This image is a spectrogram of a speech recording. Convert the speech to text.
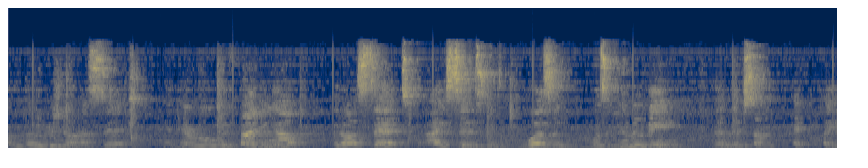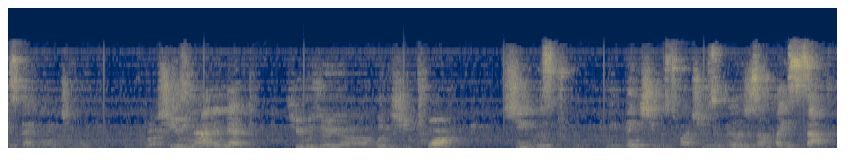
um, the original Aset and Heru. We're finding out that Aset, Isis, was a was a human being that lived some place back in ancient India. Right. She She's was, not a Netter. she was a, uh, wasn't she Twa? She was, we think she was Twa. She was a village someplace south.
